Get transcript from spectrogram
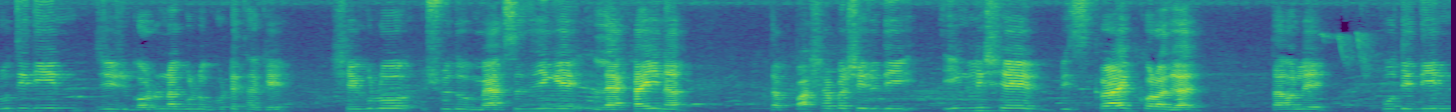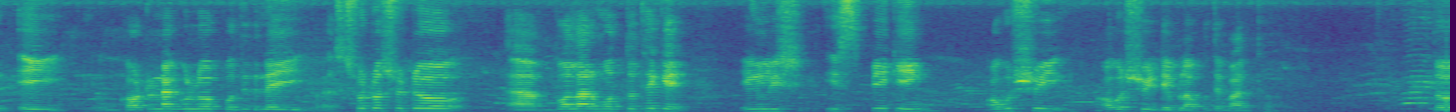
প্রতিদিন যে ঘটনাগুলো ঘটে থাকে, সেগুলো শুধু মেসেজিংয়ে লেখাই না, তার পাশাপাশি যদি ইংলিশে ডিসক্রাইব করা যায়, তাহলে প্রতিদিন এই ঘটনাগুলো, প্রতিদিন এই ছোটো ছোটো বলার মধ্য থেকে ইংলিশ স্পিকিং অবশ্যই অবশ্যই ডেভেলপ হতে বাধ্য। তো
